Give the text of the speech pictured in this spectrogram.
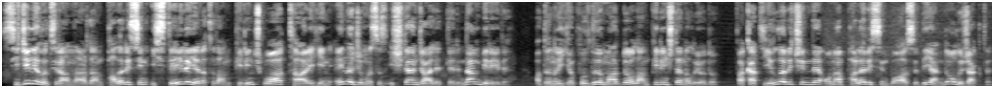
Sicilyalı tiranlardan Palaris'in isteğiyle yaratılan pirinç boğa tarihin en acımasız işkence aletlerinden biriydi. Adını yapıldığı madde olan pirinçten alıyordu. Fakat yıllar içinde ona Palaris'in boğası diyen de olacaktı.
